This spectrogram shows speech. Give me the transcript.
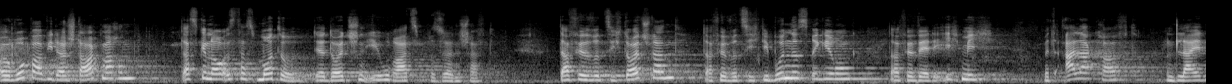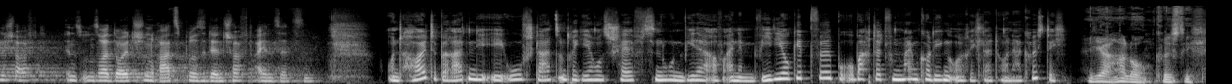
Europa wieder stark machen, das genau ist das Motto der deutschen EU-Ratspräsidentschaft. Dafür wird sich Deutschland, dafür wird sich die Bundesregierung, dafür werde ich mich mit aller Kraft und Leidenschaft in unserer deutschen Ratspräsidentschaft einsetzen. Und heute beraten die EU-Staats- und Regierungschefs nun wieder auf einem Videogipfel, beobachtet von meinem Kollegen Ulrich Ladorner. Grüß dich. Ja, hallo, grüß dich.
